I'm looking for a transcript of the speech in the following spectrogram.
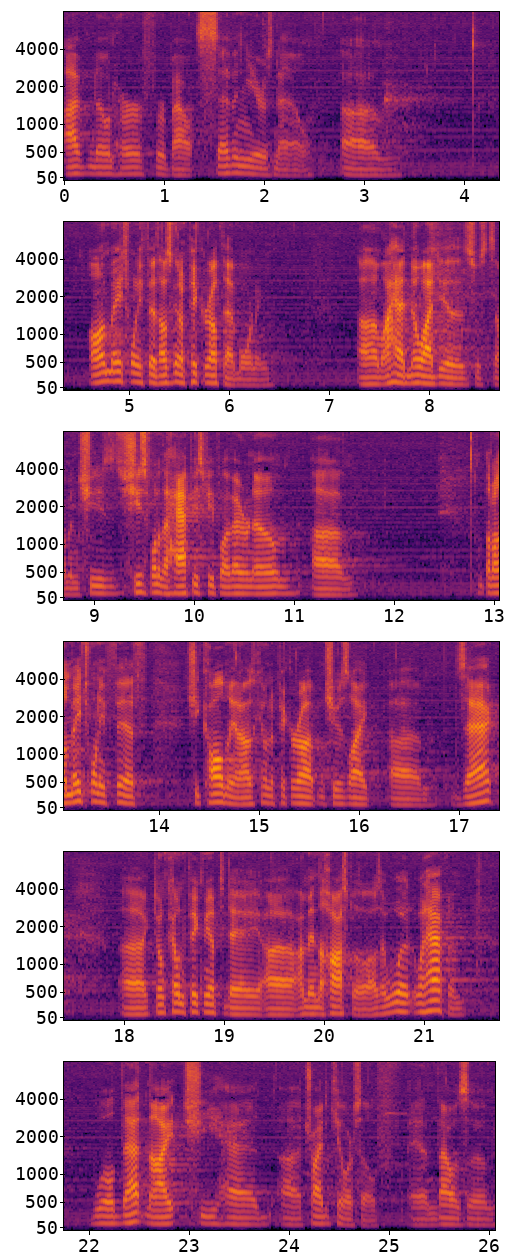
I've known her for about seven years now. Um, on May 25th, I was going to pick her up that morning. Um, I had no idea this was coming. She's, she's one of the happiest people I've ever known. Um, but on May 25th, she called me and I was coming to pick her up, and she was like, um, Zach, uh, don't come to pick me up today. Uh, I'm in the hospital. I was like, what, what happened? Well, that night she had uh, tried to kill herself, and that was, um,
